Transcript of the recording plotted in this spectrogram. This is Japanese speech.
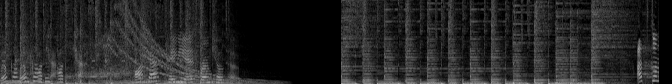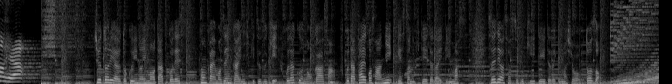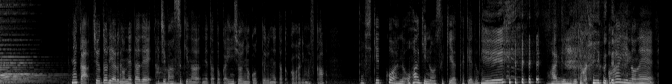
Welcome, Welcome to podcast. Podcast. KBS from Kyoto. あつこの部屋チュートリアル得意の妹あつこです。今回も前回に引き続き福田くんのお母さん福田妙子さんにゲストに来ていただいています。それでは早速聞いていただきましょう。どうぞなんかチュートリアルのネタで一番好きなネタとか印象に残ってるネタとかはありますか？私結構あのおはぎの好きやったけど。ええ おはぎんぐとか言うて。おはぎのね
